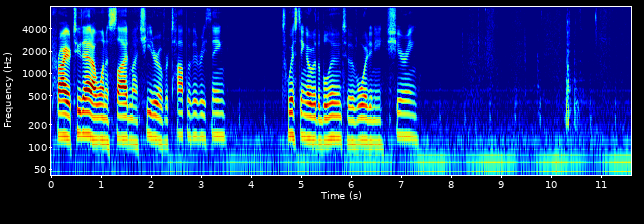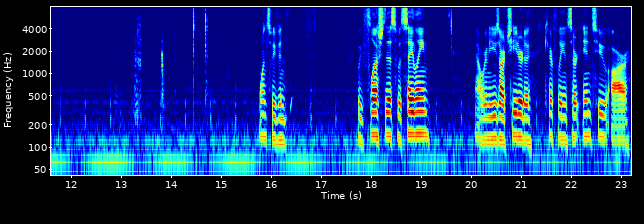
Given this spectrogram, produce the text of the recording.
Prior to that, I want to slide my cheater over top of everything twisting over the balloon to avoid any shearing. Once we've, we've flushed this with saline, now we're going to use our cheater to carefully insert into our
